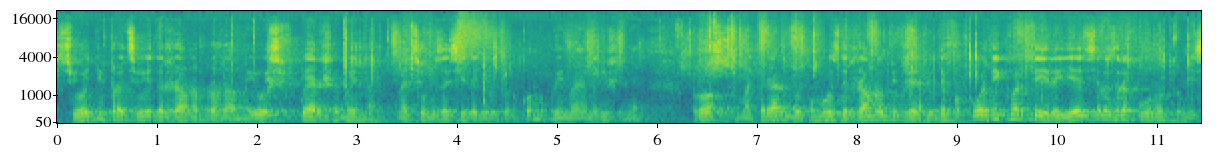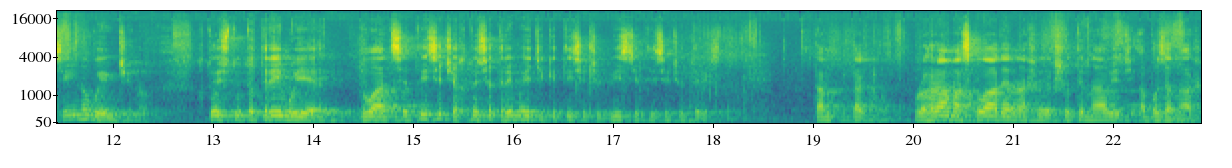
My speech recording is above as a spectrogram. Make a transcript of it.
Сьогодні працює державна програма. І ось вперше ми на цьому засіданні виконкому приймаємо рішення про матеріальну допомогу з державного бюджету, де по кожній квартирі є розрахунок комісійно вивчено. Хтось тут отримує 20 тисяч, а хтось отримує тільки 1200-1300. Там так програма складена, що якщо ти навіть або за наші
